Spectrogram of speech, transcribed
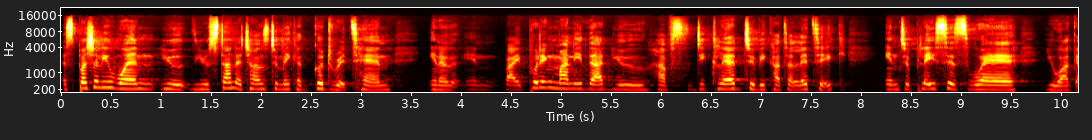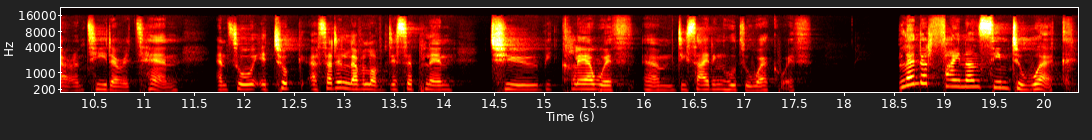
especially when you, you stand a chance to make a good return you know, in, by putting money that you have declared to be catalytic into places where you are guaranteed a return. And so it took a certain level of discipline to be clear with um, deciding who to work with. Blended finance seemed to work,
